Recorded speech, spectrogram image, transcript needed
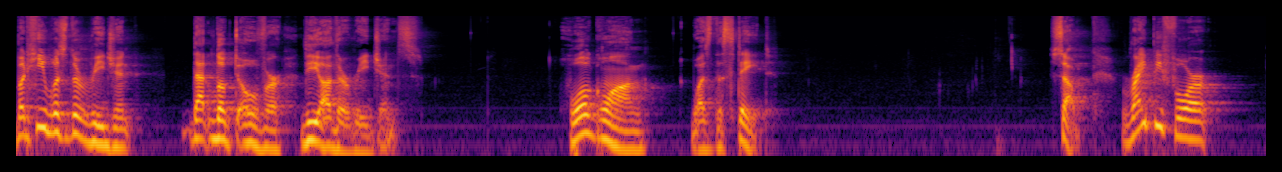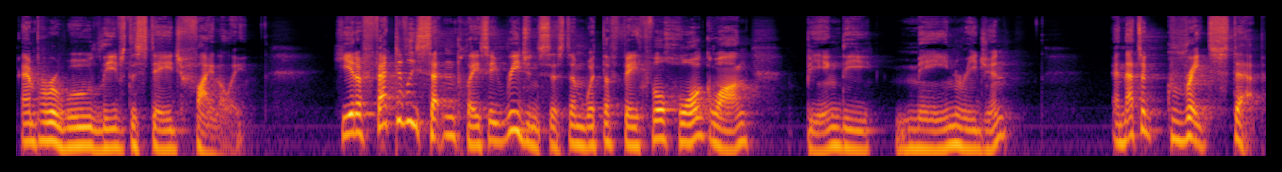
but he was the regent that looked over the other regents. Huo Guang was the state. So, right before Emperor Wu leaves the stage finally, he had effectively set in place a regent system with the faithful Huo Guang being the main regent. And that's a great step.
